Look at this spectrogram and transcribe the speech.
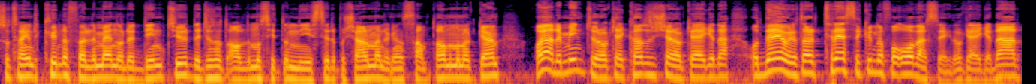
så trenger du kun å følge med når det er din tur. Det er ikke sånn at alle må sitte og nistirre på skjermen. Du kan samtale med noen. Å ja, det er min tur. OK, hva er det som skjer? Ok, jeg er der. Og det, det tar tre sekunder å få oversikt. OK, jeg er der.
